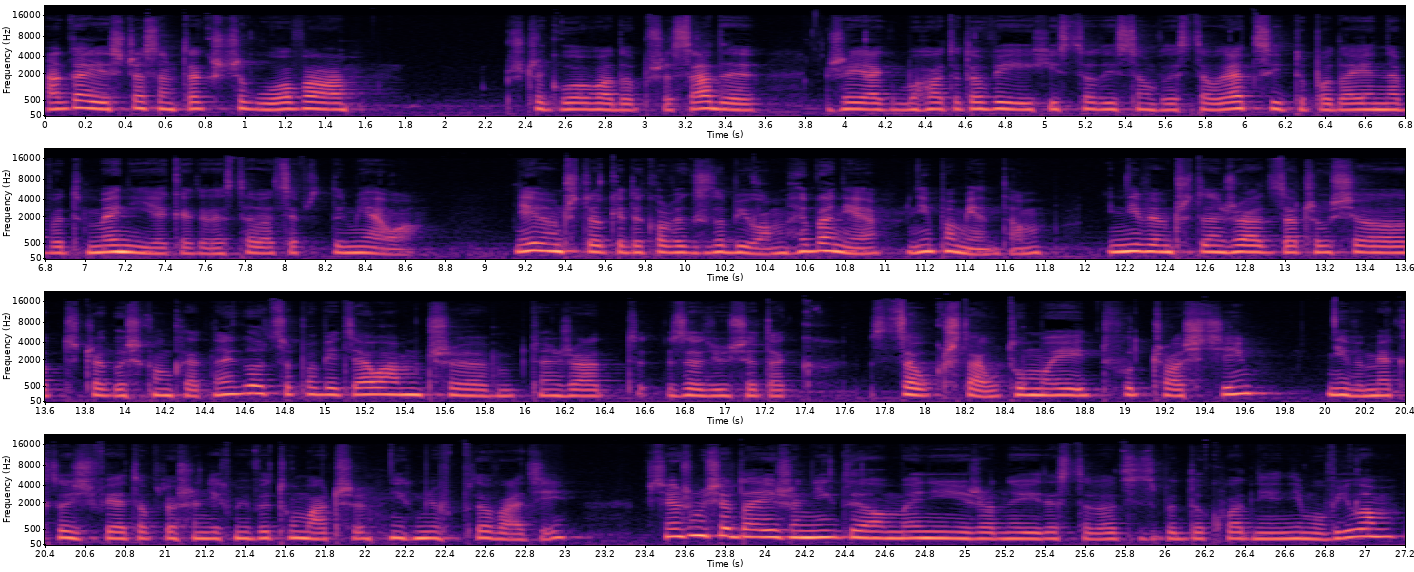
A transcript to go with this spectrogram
Aga jest czasem tak szczegółowa, szczegółowa do przesady, że jak bohaterowie jej historii są w restauracji, to podaje nawet menu, jakie ta restauracja wtedy miała. Nie wiem, czy to kiedykolwiek zrobiłam. Chyba nie, nie pamiętam. I nie wiem, czy ten żart zaczął się od czegoś konkretnego, co powiedziałam, czy ten żart zrodził się tak z całokształtu mojej twórczości. Nie wiem, jak ktoś wie, to proszę niech mi wytłumaczy, niech mnie wprowadzi. Wciąż mi się wydaje, że nigdy o menu żadnej restauracji zbyt dokładnie nie mówiłam,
